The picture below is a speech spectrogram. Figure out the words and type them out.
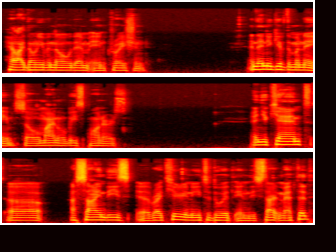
Hell I don't even know them in Croatian. And then you give them a name. So mine will be spawners. And you can't uh, assign these uh, right here. You need to do it in the start method.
